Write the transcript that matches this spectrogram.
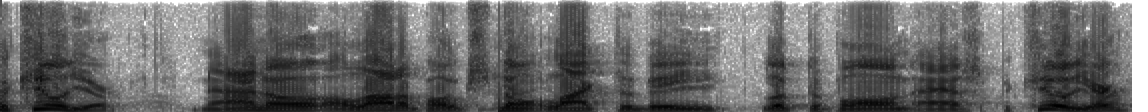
peculiar. Now, I know a lot of folks don't like to be looked upon as peculiar,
